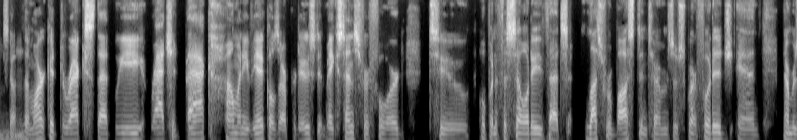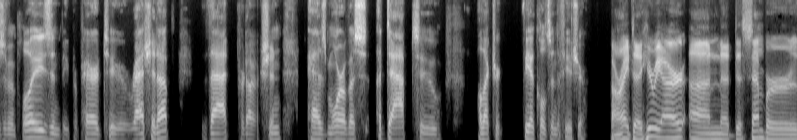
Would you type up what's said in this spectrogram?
Mm-hmm. So the market directs that we ratchet back how many vehicles are produced. It makes sense for Ford to open a facility that's less robust in terms of square footage and numbers of employees and be prepared to ratchet up that production as more of us adapt to electric vehicles in the future. All right, uh, here we are on uh, December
